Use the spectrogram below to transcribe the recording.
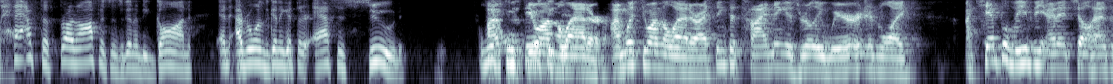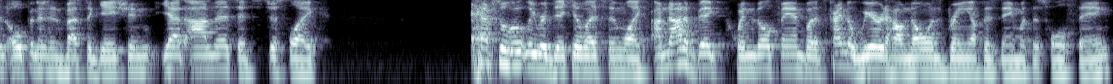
half the front office is going to be gone and everyone's going to get their asses sued. I'm with you on the ladder. I'm with you on the ladder. I think the timing is really weird and like I can't believe the NHL hasn't opened an investigation yet on this. It's just like absolutely ridiculous and like I'm not a big Quenneville fan, but it's kind of weird how no one's bringing up his name with this whole thing.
